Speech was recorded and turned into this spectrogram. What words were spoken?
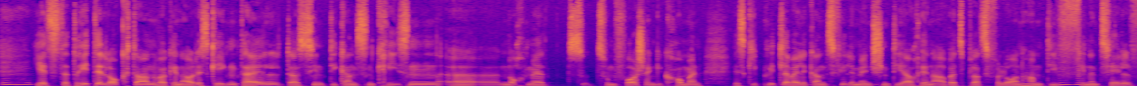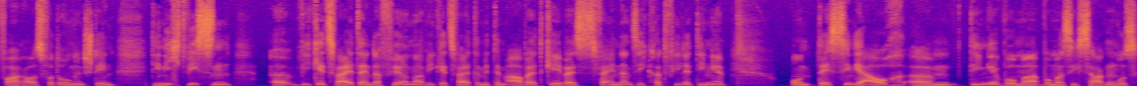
Mhm. Jetzt der dritte Lockdown war genau das Gegenteil. Da sind die ganzen Krisen äh, noch mehr zu, zum Vorschein gekommen. Es gibt mittlerweile ganz viele Menschen, die auch ihren Arbeitsplatz verloren haben, die mhm. finanziell vor Herausforderungen stehen, die nicht wissen, äh, wie geht es weiter in der Firma, wie geht es weiter mit dem Arbeitgeber. Es verändern sich gerade viele Dinge. Und das sind ja auch ähm, Dinge, wo man, wo man sich sagen muss,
